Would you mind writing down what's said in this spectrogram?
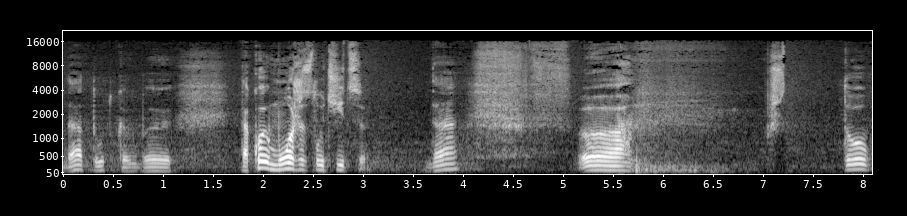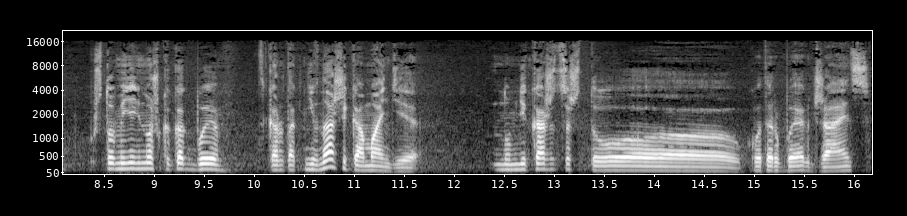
да, тут как бы такое может случиться, да. Э, что, что меня немножко как бы, скажем так, не в нашей команде ну, мне кажется, что квотербек Giants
